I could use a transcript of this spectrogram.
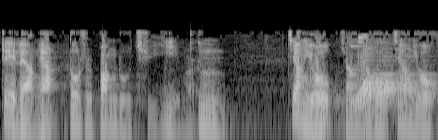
这两样都是帮助去异味。嗯，酱油，酱油酱油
